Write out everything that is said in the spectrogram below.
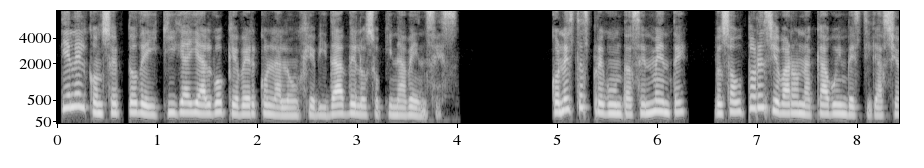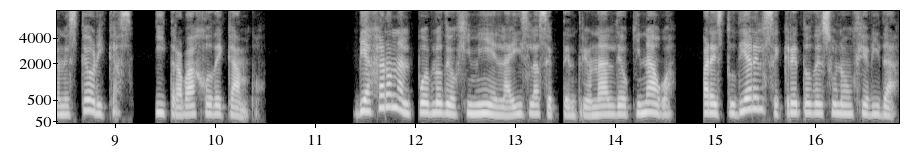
Tiene el concepto de Ikigai algo que ver con la longevidad de los okinavenses. Con estas preguntas en mente, los autores llevaron a cabo investigaciones teóricas y trabajo de campo. Viajaron al pueblo de Ojimi en la isla septentrional de Okinawa para estudiar el secreto de su longevidad.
